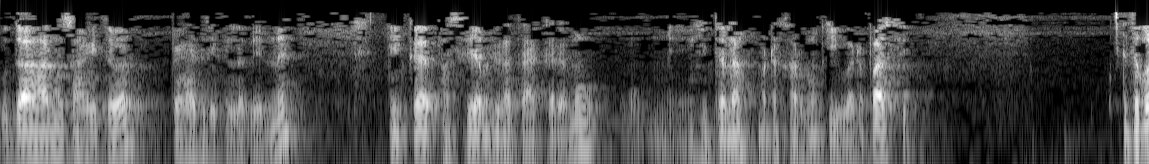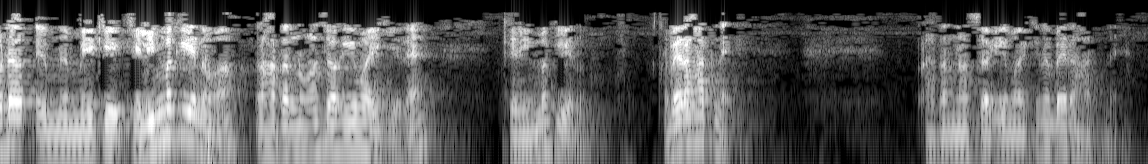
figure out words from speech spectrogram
උදාහරණ සහිතව පැහැදිලි කරලා දෙන්න. ඒක පස්සේ අපි කතා කරමු. හිතලා මට කරුණු කිව්වට පස්සේ. එතකොට මේකේ කෙලින්ම කියනවා රහතන් වහන්සේ වගේමයි කියලා. කෙලින්ම කියනවා. හැබැයි රහත් නැහැ. රහතන් වහන්සේ වගේමයි කියන හැබැයි රහත් නැහැ.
